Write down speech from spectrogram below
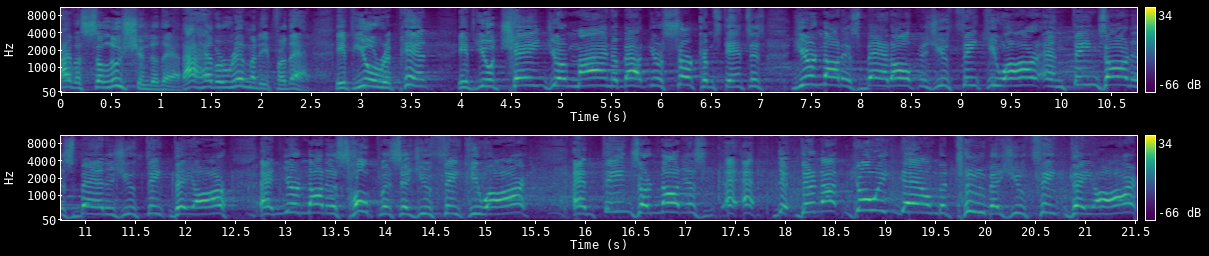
I have a solution to that. I have a remedy for that. If you'll repent, if you'll change your mind about your circumstances, you're not as bad off as you think you are, and things aren't as bad as you think they are, and you're not as hopeless as you think you are and things are not as, uh, uh, they're not going down the tube as you think they are.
